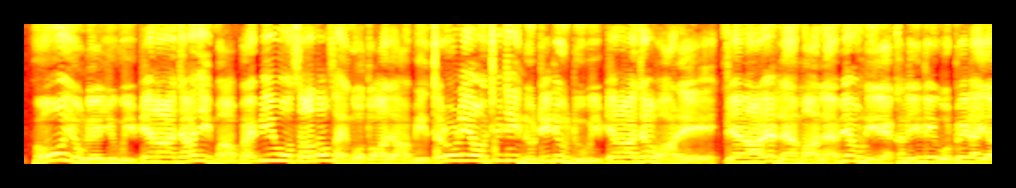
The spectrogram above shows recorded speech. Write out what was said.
။ဝုံဝုံယုံလေးယူပြီးပြန်လာကြချိန်မှာဗိုက်ပြေးဖို့စားတော့ဆိုင်ကိုသွားကြပြီးသူတို့နှစ်ယောက်ချစ်ချစ်နူတိတူတူပြီးပြန်လာကြပါတယ်။ပြန်လာတဲ့လမ်းမှာလမ်းပြောင်းနေတဲ့ကလေးလေးကိုတွေ့လိုက်ရ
